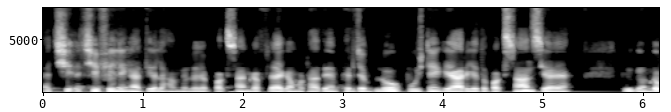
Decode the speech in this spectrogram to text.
اچھی اچھی فیلنگ آتی ہے الحمد للہ جب پاکستان کا فلیگ ہم اٹھاتے ہیں پھر جب لوگ پوچھتے ہیں کہ یار یہ تو پاکستان سے آیا ہے کیونکہ ان کو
